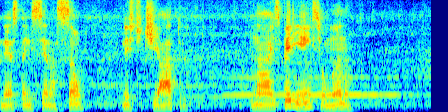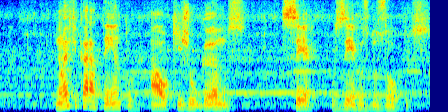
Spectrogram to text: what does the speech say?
nesta encenação, neste teatro, na experiência humana, não é ficar atento ao que julgamos ser os erros dos outros.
